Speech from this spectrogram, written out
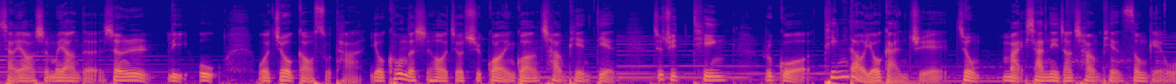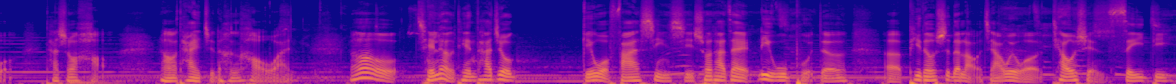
想要什么样的生日礼物？”我就告诉他：“有空的时候就去逛一逛唱片店，就去听。如果听到有感觉，就买下那张唱片送给我。”他说好，然后他也觉得很好玩。然后前两天他就给我发信息说他在利物浦的呃披头士的老家为我挑选 CD，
